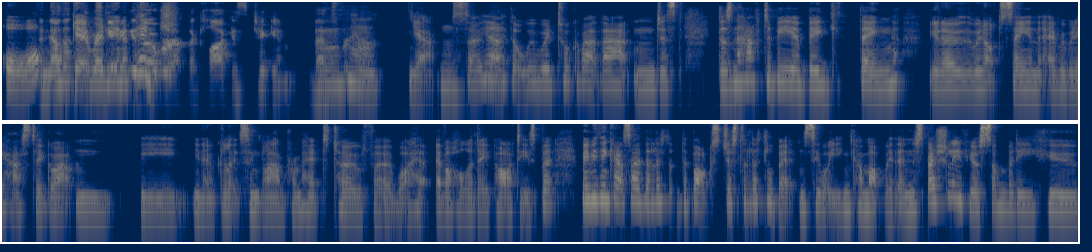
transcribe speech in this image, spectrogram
Or And now that get ready in a pinch. is over, the clock is ticking. That's for Mhm. sure. Yeah. Mm. So yeah, I thought we would talk about that and just doesn't have to be a big thing. You know, we're not saying that everybody has to go out and be, you know, glitz and glam from head to toe for whatever holiday parties, but maybe think outside the lit- the box just a little bit and see what you can come up with. And especially if you're somebody who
